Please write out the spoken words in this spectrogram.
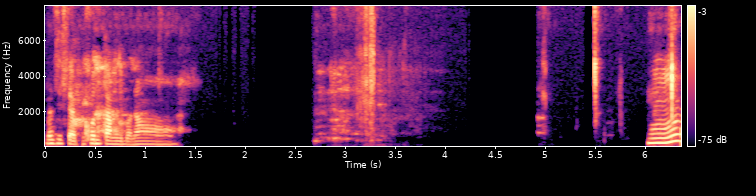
มันสิแสบเป็นคนตำอยู่บ่นออืม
